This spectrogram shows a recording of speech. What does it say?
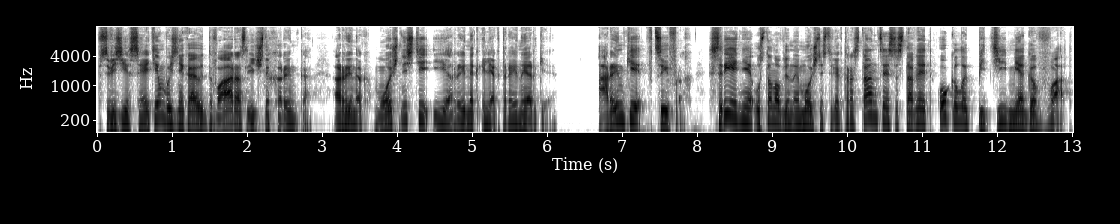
в связи с этим возникают два различных рынка – рынок мощности и рынок электроэнергии. А рынки в цифрах. Средняя установленная мощность электростанции составляет около 5 мегаватт.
